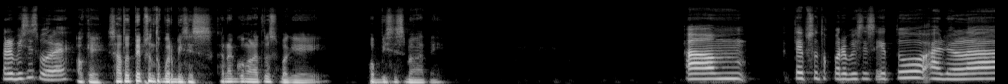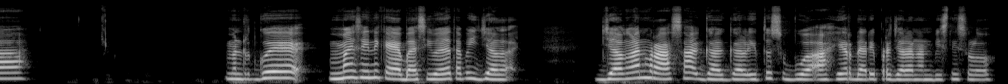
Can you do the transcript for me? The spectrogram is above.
berbisnis boleh Oke, satu tips untuk berbisnis karena gue ngeliat lu sebagai pebisnis banget nih. Um, tips untuk berbisnis itu adalah menurut gue memang sih ini kayak basi banget tapi jangan jangan merasa gagal itu sebuah akhir dari perjalanan bisnis lo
